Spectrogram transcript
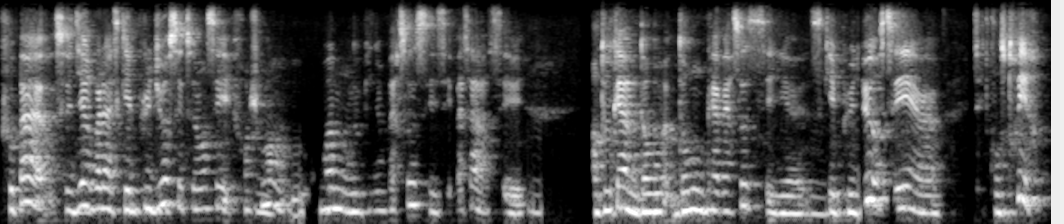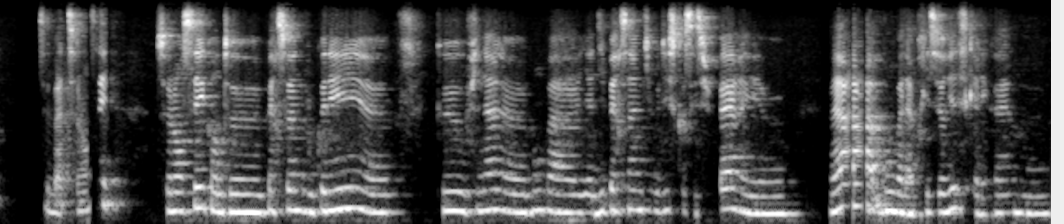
faut, pas se dire, voilà, ce qui est le plus dur, c'est de se lancer. Franchement, mm. moi, mon opinion perso, c'est, c'est pas ça. C'est, mm en tout cas, dans, dans mon cas perso, c'est euh, ce qui est plus dur, c'est euh, de construire, c'est pas de se lancer. Se lancer quand euh, personne vous connaît, que au final, bon bah, il y a 10 personnes qui vous disent que c'est super et voilà, bon bah la prise de risque, elle est quand même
